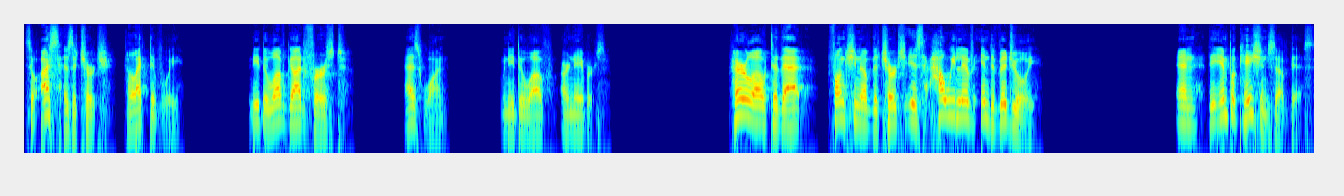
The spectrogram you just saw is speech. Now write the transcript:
So, us as a church, collectively, we need to love God first as one. We need to love our neighbors. Parallel to that function of the church is how we live individually and the implications of this.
